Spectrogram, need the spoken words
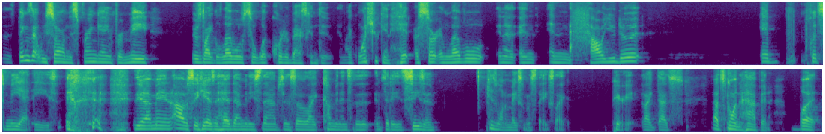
the things that we saw in the spring game for me. There's like levels to what quarterbacks can do, and like once you can hit a certain level in a and and how you do it, it puts me at ease. you know I mean? Obviously, he hasn't had that many snaps, and so like coming into the into the season, he's going to make some mistakes. Like, period. Like that's that's going to happen. But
